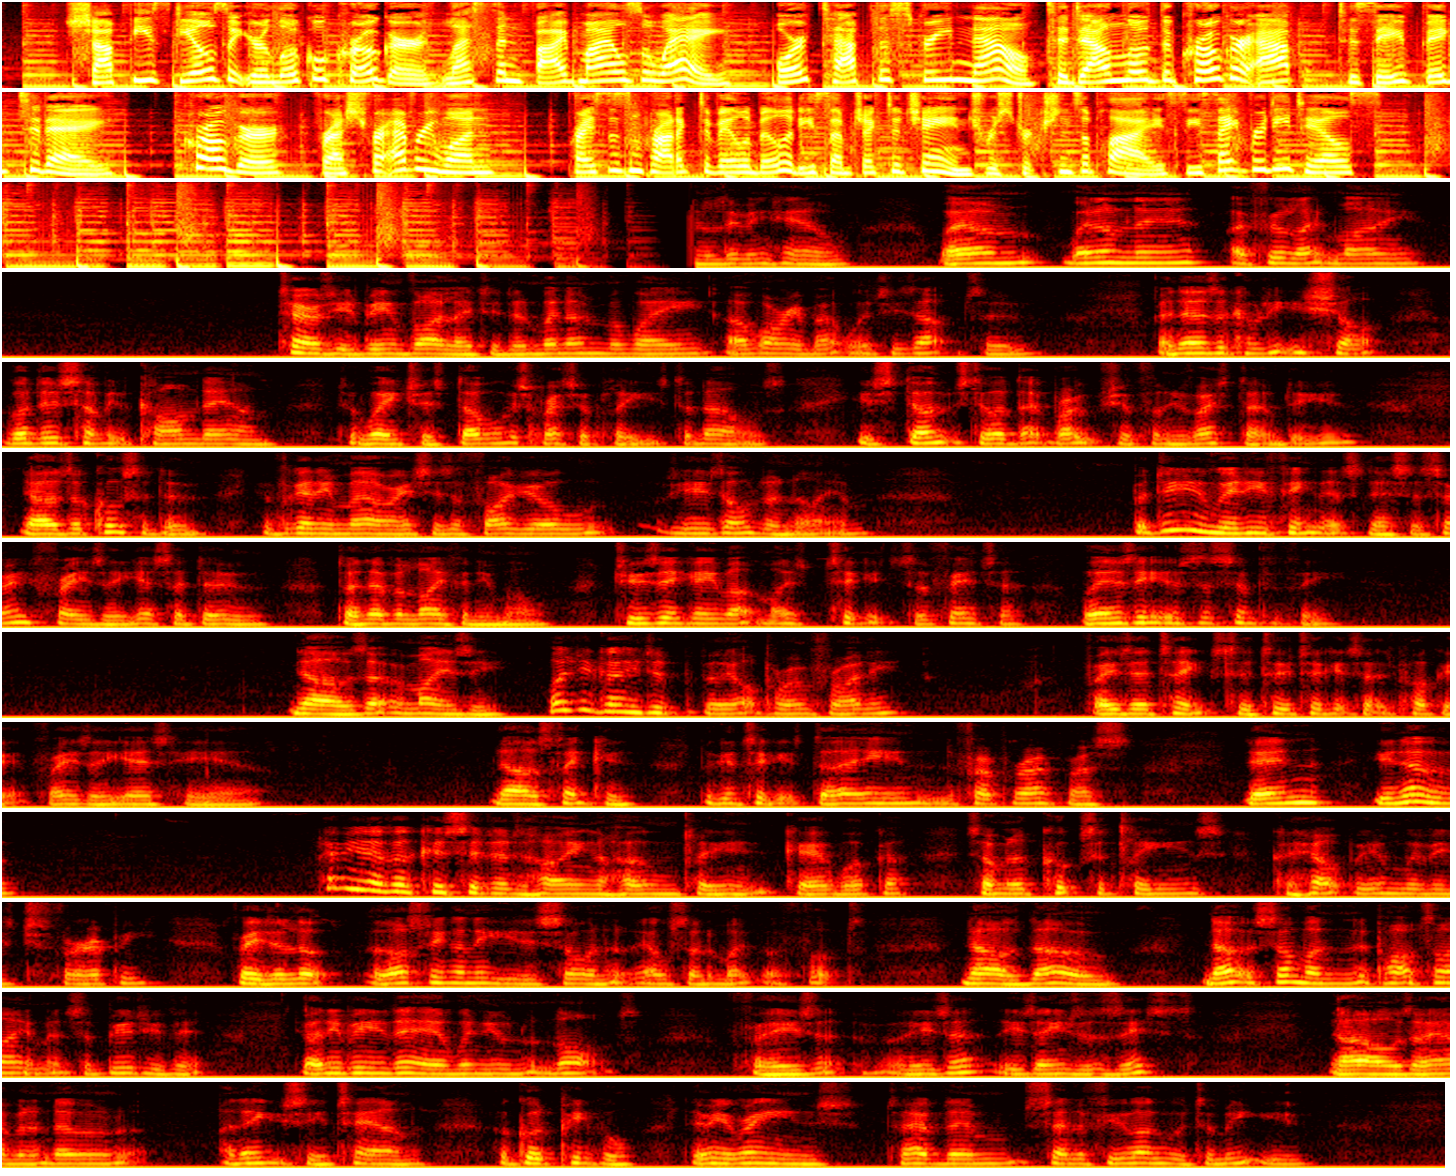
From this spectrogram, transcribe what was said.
Shop these deals at your local Kroger, less than five miles away. Or tap the screen now to download the Kroger app to save big today. Kroger, fresh for everyone. Prices and product availability subject to change. Restrictions apply. See site for details. Living hell. When I'm, when I'm there, I feel like my territory is being violated, and when I'm away, I worry about what he's up to. And there's a completely shot I've got to do something to calm down. To waitress, double espresso, please. To Niles. You don't still have that brochure from the rest home, do you? Niles, of course I do. You're forgetting Maris is a five-year-old years older than I am. But do you really think that's necessary? Frasier, yes I do. Don't have a life anymore. Tuesday gave up my tickets to the theatre. Wednesday it was the sympathy. No, that reminds me. Why are you going to the opera on Friday? Frasier takes the two tickets out of his pocket. Frasier, yes, here. No, I was thinking. Look at tickets, Dane, us. Then, you know, have you ever considered hiring a home clean care worker? Someone who cooks and cleans, could help him with his therapy? Frasier, look, the last thing I need is someone else under my foot. No, no. No, someone part time. It's the beauty of it. You only be there when you're not. Frasier, Frasier, these angels exist. Oh, no, I haven't known an agency in town of good people. Let me arrange to have them send a few over to meet you.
